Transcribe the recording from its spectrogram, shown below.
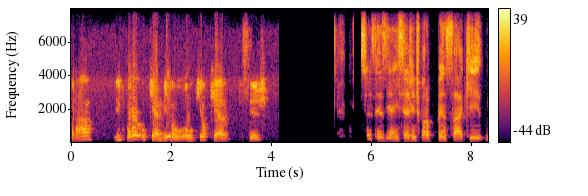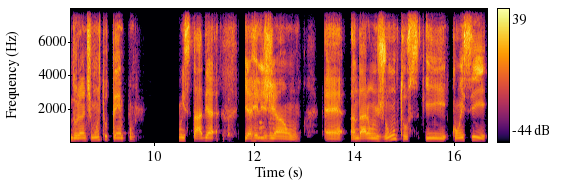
para impor o que é meu ou o que eu quero que seja. Com certeza. E se a gente para pensar que durante muito tempo o Estado e a, e a religião é, andaram juntos e com esse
